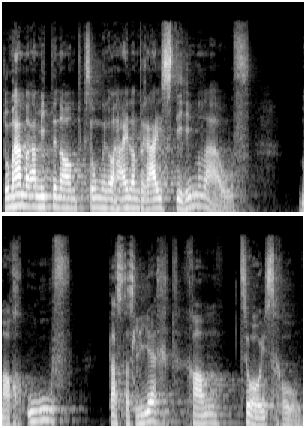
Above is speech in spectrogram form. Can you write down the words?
Darum haben wir auch miteinander gesungen, «O Heiland, reiß die Himmel auf». Mach auf, dass das Licht kann zu uns kommen.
